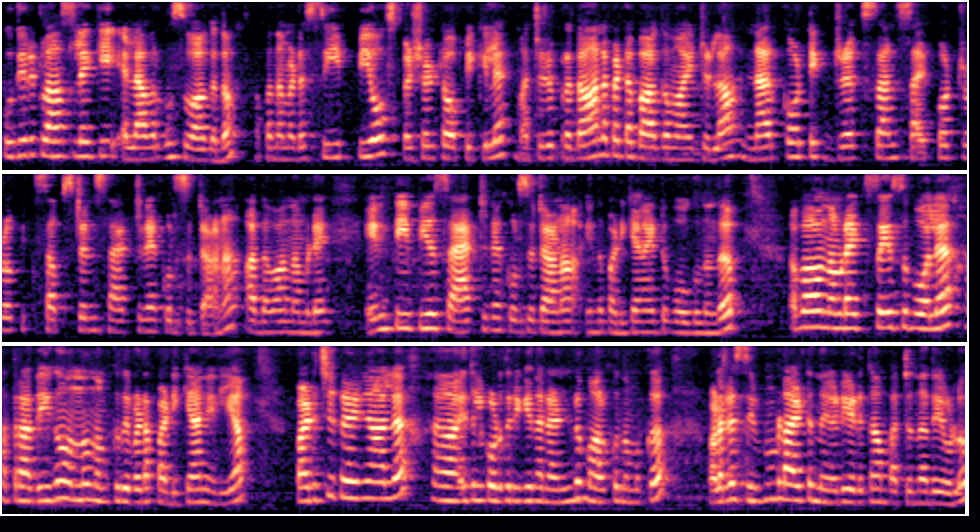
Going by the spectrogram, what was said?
പുതിയൊരു ക്ലാസ്സിലേക്ക് എല്ലാവർക്കും സ്വാഗതം. അപ്പൊ നമ്മുടെ സി പി ഒ സ്പെഷ്യൽ ടോപ്പിക്കിലെ മറ്റൊരു പ്രധാനപ്പെട്ട ഭാഗമായിട്ടുള്ള narcotic drugs and psychotropic substance ആക്ടിനെ കുറിച്ചിട്ടാണ് അഥവാ നമ്മുടെ എൻ ടി പി എസ് ആക്ടിനെ കുറിച്ചിട്ടാണ് ഇന്ന് പഠിക്കാനായിട്ട് പോകുന്നത്. അപ്പോൾ നമ്മുടെ എക്സസൈസ് പോലെ അത്ര അധികം ഒന്നും നമുക്കിത് ഇവിടെ പഠിക്കാനില്ല. പഠിച്ചു കഴിഞ്ഞാൽ ഇതിൽ കൊടുത്തിരിക്കുന്ന രണ്ട് മാർക്ക് നമുക്ക് വളരെ സിമ്പിളായിട്ട് നേടിയെടുക്കാൻ പറ്റുന്നതേ ഉള്ളൂ.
